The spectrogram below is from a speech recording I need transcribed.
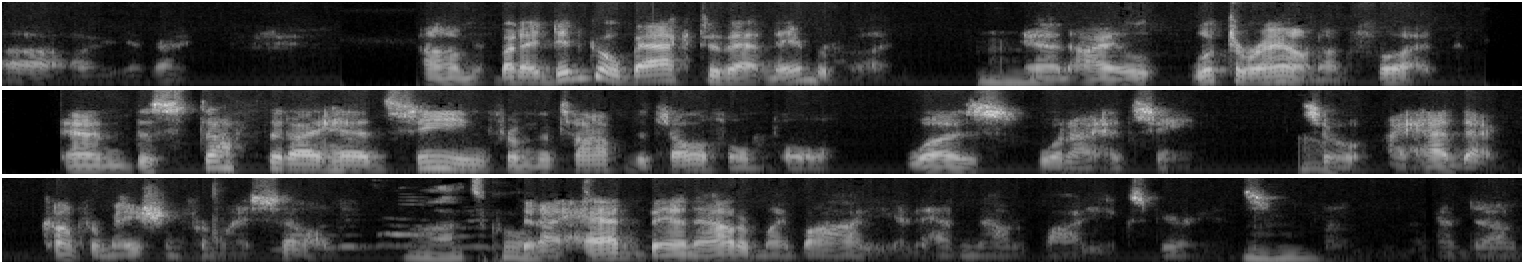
oh, you're right. Um, but I did go back to that neighborhood mm-hmm. and I looked around on foot. And the stuff that I had seen from the top of the telephone pole was what I had seen. Oh. So I had that confirmation for myself. Oh, that's cool. That I had been out of my body and had an out of body experience. Mm-hmm. And, um,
